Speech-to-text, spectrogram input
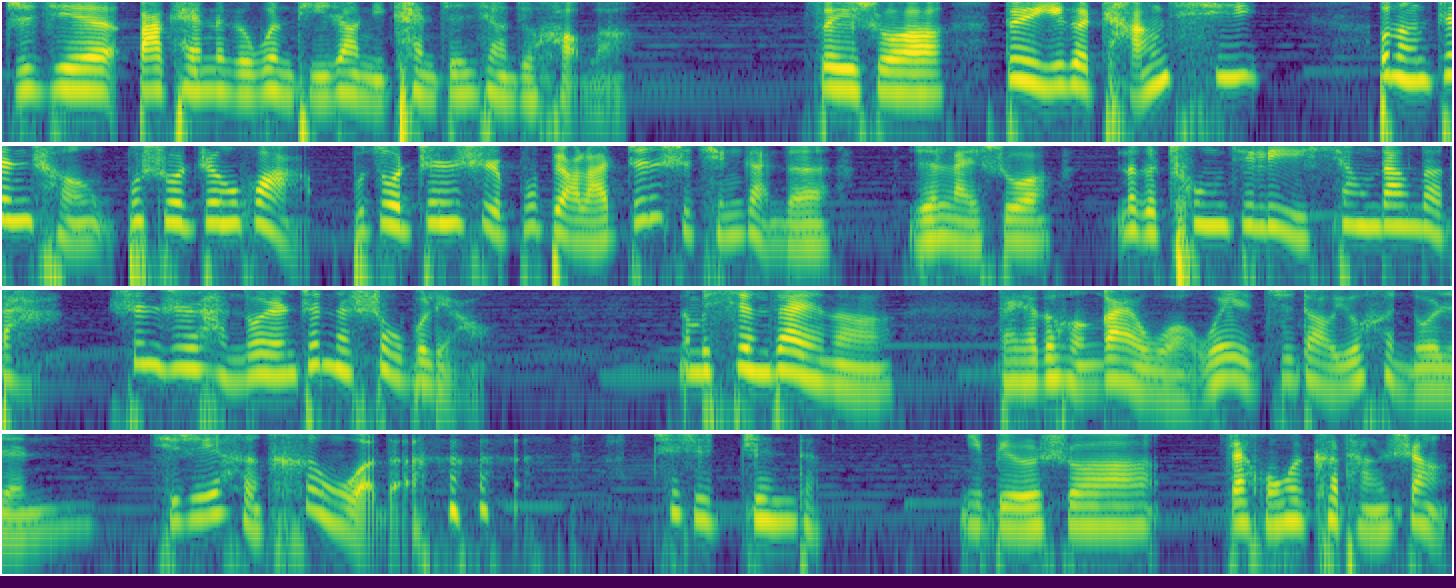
直接扒开那个问题，让你看真相就好了。所以说，对于一个长期不能真诚、不说真话、不做真事、不表达真实情感的人来说，那个冲击力相当的大，甚至很多人真的受不了。那么现在呢？大家都很爱我，我也知道有很多人其实也很恨我的，这是真的。你比如说，在红会课堂上，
